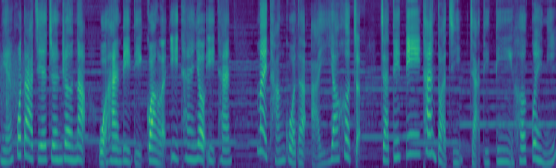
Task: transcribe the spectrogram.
年货大街真热闹，我和弟弟逛了一摊又一摊。卖糖果的阿姨吆喝着：“假滴滴探短机，假滴滴喝桂泥。”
